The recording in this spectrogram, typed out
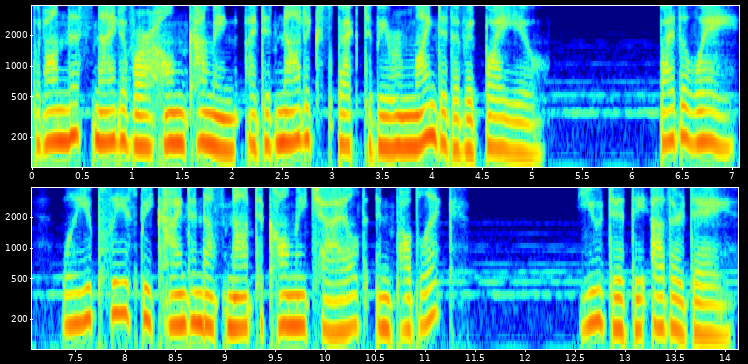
But on this night of our homecoming, I did not expect to be reminded of it by you. By the way, will you please be kind enough not to call me child in public? You did the other day.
